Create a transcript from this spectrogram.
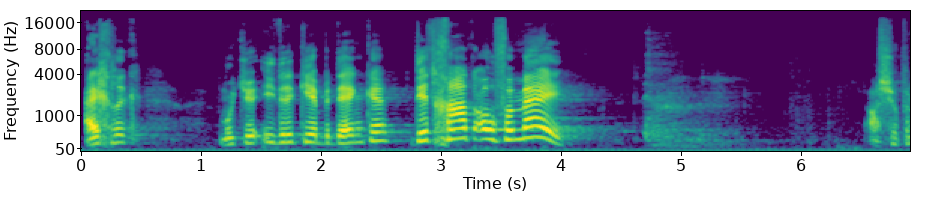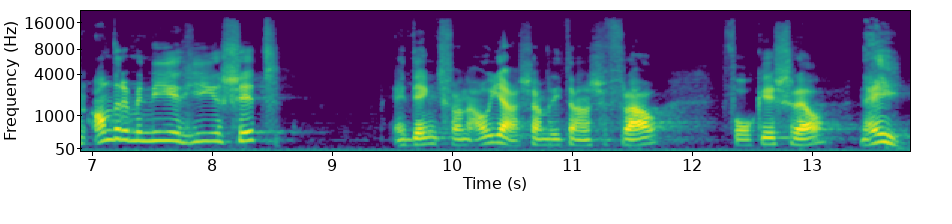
Eigenlijk moet je iedere keer bedenken, dit gaat over mij. Als je op een andere manier hier zit en denkt van, oh ja, Samaritaanse vrouw, volk Israël. Nee,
